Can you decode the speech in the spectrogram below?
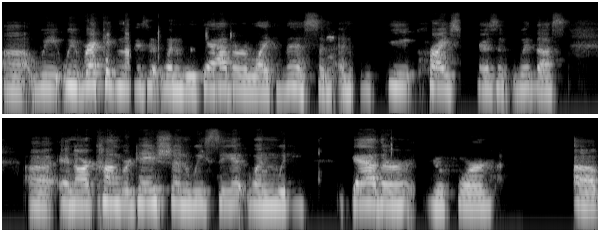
Uh, we, we recognize it when we gather like this and, and we see Christ present with us. Uh, in our congregation, we see it when we gather you know, for uh,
